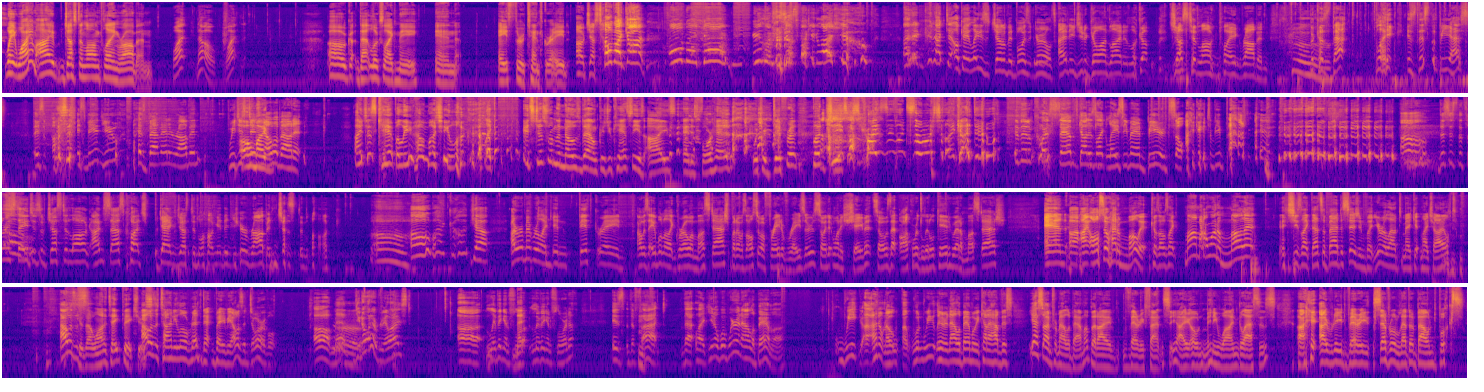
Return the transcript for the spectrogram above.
Wait, why am I Justin Long playing Robin? What? No. What? Oh, God, that looks like me in eighth through tenth grade. Oh, just. Oh my god! Oh my god! He looks just fucking like you! I didn't connect it. Okay, ladies and gentlemen, boys and girls, I need you to go online and look up Justin Long playing Robin. Because that. Blake, is this the BS? Uh, is me and you as Batman and Robin? We just Oh didn't my- know about it. I just can't believe how much he looks like. It's just from the nose down because you can't see his eyes and his forehead, which are different. But Jesus Christ, he looks so much like I do. And then, of course, Sam's got his, like, lazy man beard, so I get to be Batman. Oh, this is the three Oh. stages of Justin Long. I'm Sasquatch Gang Justin Long, and then you're Robin Justin Long. Oh. Oh my god. Yeah. I remember like in fifth grade, I was able to like grow a mustache, but I was also afraid of razors, so I didn't want to shave it. So I was that awkward little kid who had a mustache. And uh, I also had a mullet because I was like, Mom, I want a mullet. And she's like, That's a bad decision, but you're allowed to make it, my child. I was Because I want to take pictures. I was a tiny little redneck baby. I was adorable. Oh man, Do you know what I realized? Uh, living in Flor- That- living in Florida, is the Hmm. fact that like you know when we're in Alabama, we I don't know uh, when we are in Alabama we kind of have this. Yes, I'm from Alabama, but I'm very fancy. I own many wine glasses. I I read very several leather bound books.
